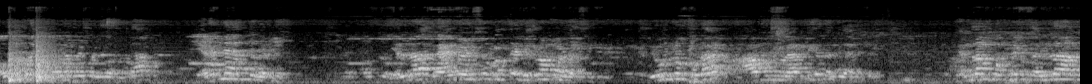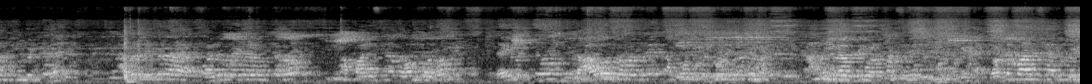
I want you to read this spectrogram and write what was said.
ಅವರು ಎರಡನೇ ಹಂತದಲ್ಲಿ ಎಲ್ಲ ಗ್ರಾಜುಯೇಟ್ಸು ಮತ್ತು ಡಿಪ್ಲೊಮಾ ಮಾಡಿದ್ರು ಇವ್ರನ್ನೂ ಕೂಡ ಆ ಒಂದು ವ್ಯಾಪ್ತಿಗೆ ತಂದಿದ್ದಾರೆ ಜನರಲ್ ಪಬ್ಲಿಕ್ ಎಲ್ಲ ಬಂದ್ಬಿಟ್ರೆ ಅದರಲ್ಲಿ ಇದರ ಕ್ವಾಲಿಫೈಡ್ ಅಂತರು ಆ ಪಾಲಿಸಿನ ತಗೊಬೋದು ದಯವಿಟ್ಟು ತಾವು ತಗೊಂಡ್ರೆ ನಮ್ಮ ಈ ವ್ಯಾಪ್ತಿ ಒಳಪಡ್ತೀನಿ. ದೊಡ್ಡ ಪಾಲಿಸಿ ಆದ್ಮೇಲೆ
